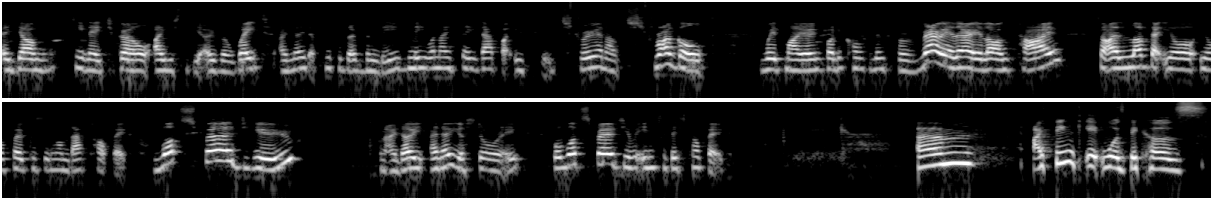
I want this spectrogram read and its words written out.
a young teenage girl, I used to be overweight. I know that people don't believe me when I say that, but it's, it's true. And I've struggled with my own body confidence for a very, very long time. So I love that you're you're focusing on that topic. What spurred you? And I know I know your story, but what spurred you into this topic? Um, I think it was because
